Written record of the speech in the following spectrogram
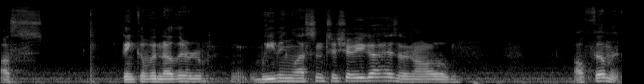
I'll think of another weaving lesson to show you guys, and I'll I'll film it.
